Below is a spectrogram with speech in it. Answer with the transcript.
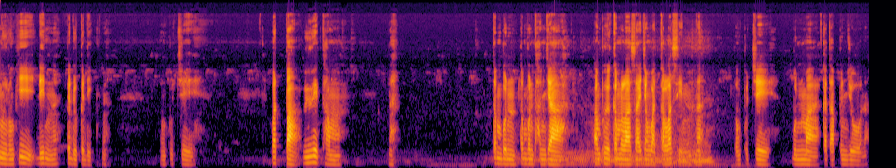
มือหลวงพี่ดิ้นนะกระดุกกระดิกนะ หลวงปู่เจ วัดป่าวิเวกธรรมนะตำบลตำบลธัญญาอำเภอกำมลาสายจังหวัดกาฬสินนะหลวงปู่เจ บุญมากตปุญโยนะ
